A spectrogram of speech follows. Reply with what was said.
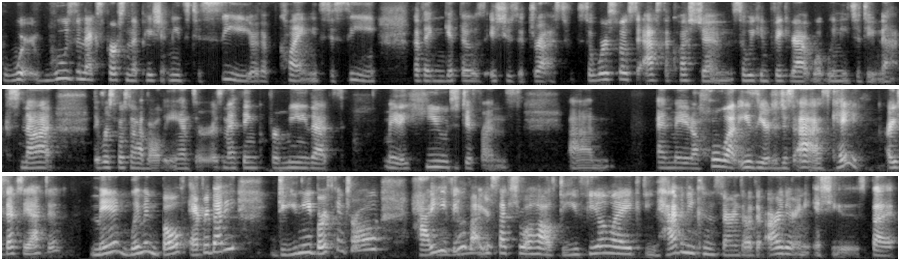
where, who's the next person the patient needs to see or the client needs to see that they can get those issues addressed. So we're supposed to ask the question so we can figure out what we need to do next, not that we're supposed to have all the answers. And I think for me, that's made a huge difference. Um, and made it a whole lot easier to just ask, hey, are you sexually active? Men, women, both, everybody. Do you need birth control? How do you feel about your sexual health? Do you feel like, do you have any concerns? Are there, are there any issues? But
